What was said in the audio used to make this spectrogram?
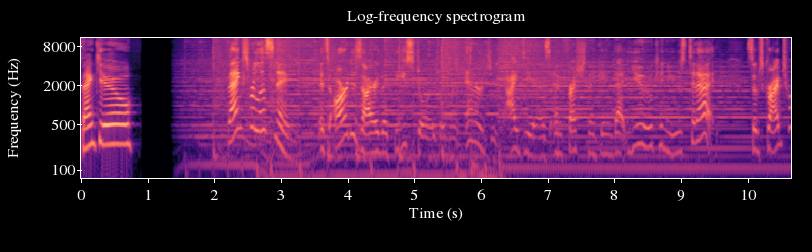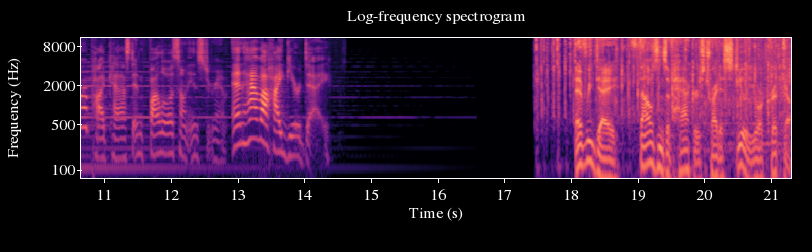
Thank you. Thanks for listening. It's our desire that these stories will bring energy, ideas, and fresh thinking that you can use today. Subscribe to our podcast and follow us on Instagram and have a high gear day. Every day, thousands of hackers try to steal your crypto.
